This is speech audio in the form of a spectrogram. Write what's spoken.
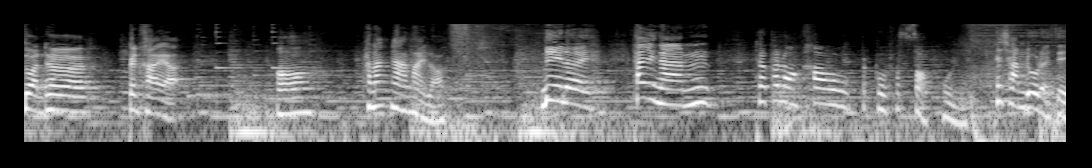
ส่วนเธอเป็นใครอะ อ๋อ พนักงานใหม่เหรอ ดีเลย ถ้าอย่างนั้น เธอก็ลองเข้าประตูทดสอบหุ่นให้ฉันดูหน่อยสิ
